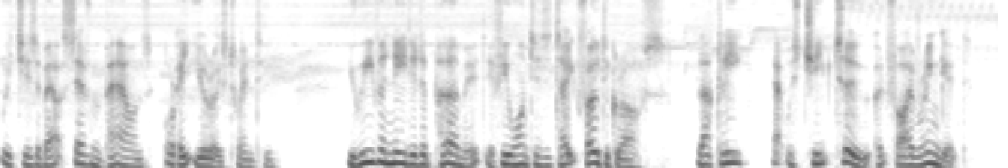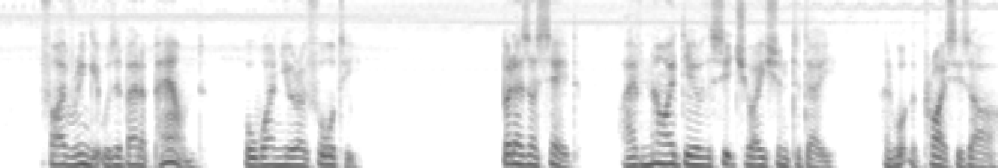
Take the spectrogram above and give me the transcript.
which is about £7 or 8 euros 20. You even needed a permit if you wanted to take photographs. Luckily, that was cheap too at 5 ringgit. 5 ringgit was about a pound or 1 euro 40. But as I said, I have no idea of the situation today and what the prices are.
